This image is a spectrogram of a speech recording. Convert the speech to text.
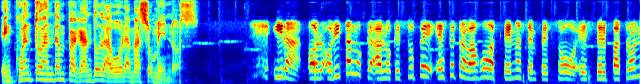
en cuánto andan pagando la hora más o menos? Mira, ahor- ahorita lo que, a lo que supe, este trabajo apenas empezó. Este, el patrón,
